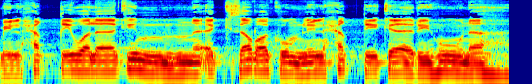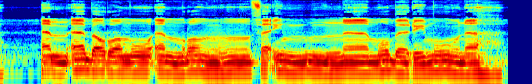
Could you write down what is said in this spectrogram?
بالحق ولكن اكثركم للحق كارهونه ام ابرموا امرا فانا مبرمونه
